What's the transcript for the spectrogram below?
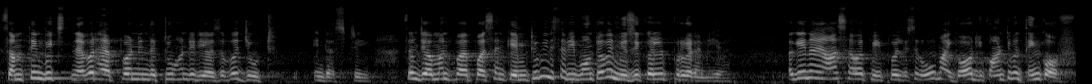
something which never happened in the 200 years of a jute industry. Some German person came to me and said, we want to have a musical program here. Again, I asked our people, they said, oh my God, you can't even think of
